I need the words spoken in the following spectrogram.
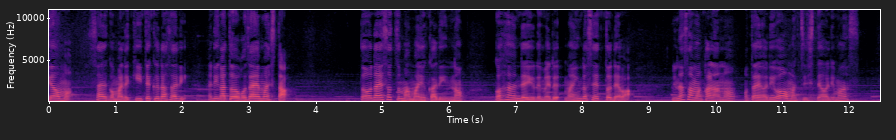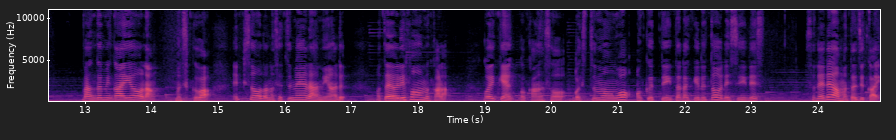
今日も最後まで聞いてくださりありがとうございました。東大卒ママゆかりんの5分で緩めるマインドセットでは皆様からのお便りをお待ちしております。番組概要欄もしくはエピソードの説明欄にあるお便りフォームからご意見ご感想ご質問を送っていただけると嬉しいです。それではまた次回。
